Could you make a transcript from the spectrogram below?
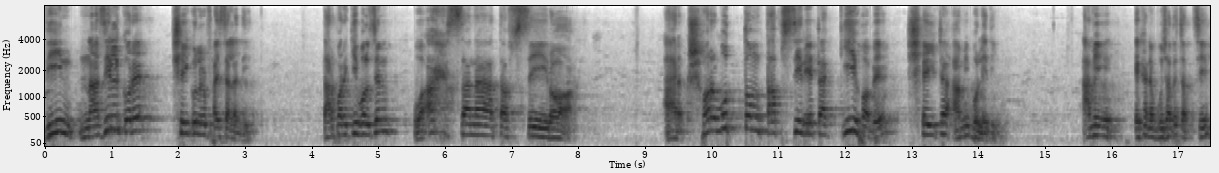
দিন নাজিল করে সেইগুলোর ফয়সালা দিই। তারপরে কি বলছেন? ও আহসানা তাফসির। আর সর্বোত্তম তাফসির এটা কি হবে সেইটা আমি বলে দিই। আমি এখানে বোঝাতে চাচ্ছি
